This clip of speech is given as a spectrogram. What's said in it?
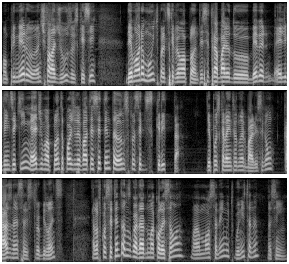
Bom, primeiro, antes de falar de uso, eu esqueci, demora muito para descrever uma planta. Esse trabalho do Beber, ele vem dizer que, em média, uma planta pode levar até 70 anos para ser descrita, depois que ela entra no herbário. Esse aqui é um caso, né, essas estrobilantes, ela ficou 70 anos guardada numa coleção lá, uma amostra nem muito bonita, né? Assim,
